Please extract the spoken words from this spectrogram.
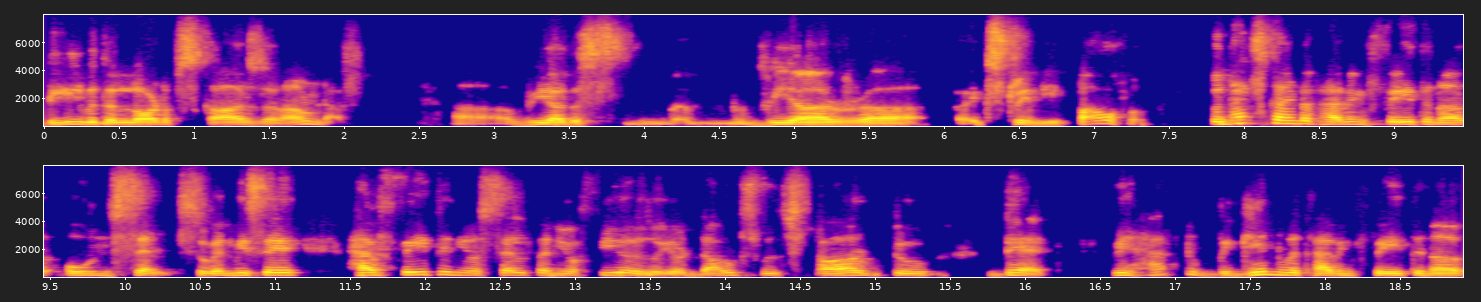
deal with a lot of scars around us. Uh, we are this we are uh, extremely powerful so that's kind of having faith in our own self. So when we say have faith in yourself and your fears or your doubts will starve to death we have to begin with having faith in our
